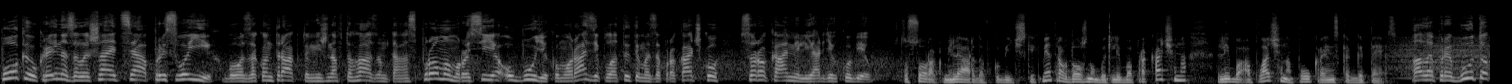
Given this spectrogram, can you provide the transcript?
Поки Україна залишається при своїх, бо за контрактом між Нафтогазом та Газпромом Росія у будь-якому разі платитиме за прокачку 40 мільярдів кубів. 140 миллиардов кубических метров должно быть либо прокачано, либо оплачено по украинской ГТС. Але прибуток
